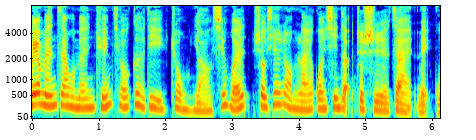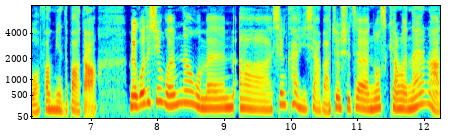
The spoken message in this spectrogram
朋友们，在我们全球各地重要新闻，首先让我们来关心的，这是在美国方面的报道。美国的新闻呢，我们啊、先看一下吧。这是在 North Carolina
